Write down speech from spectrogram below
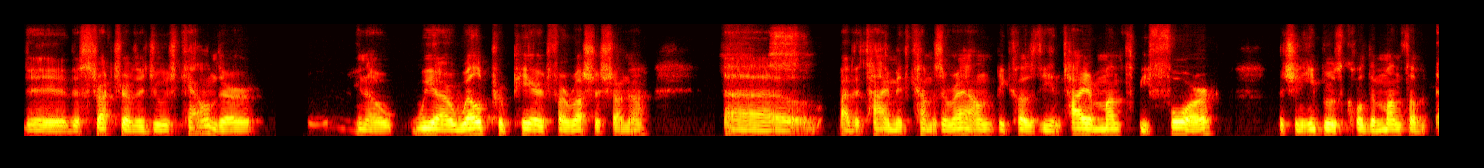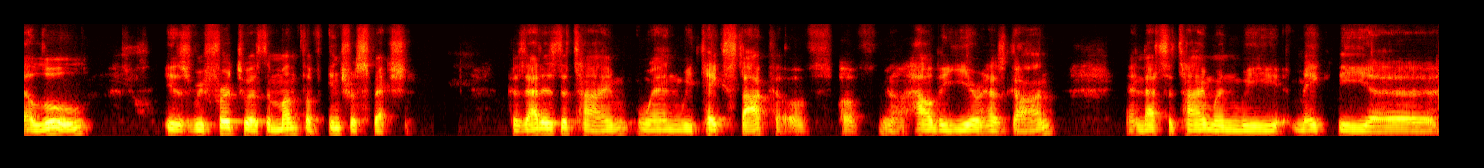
the, the structure of the Jewish calendar, you know, we are well prepared for Rosh Hashanah uh, by the time it comes around because the entire month before, which in Hebrew is called the month of Elul, is referred to as the month of introspection because that is the time when we take stock of, of you know how the year has gone. And that's the time when we make the uh,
